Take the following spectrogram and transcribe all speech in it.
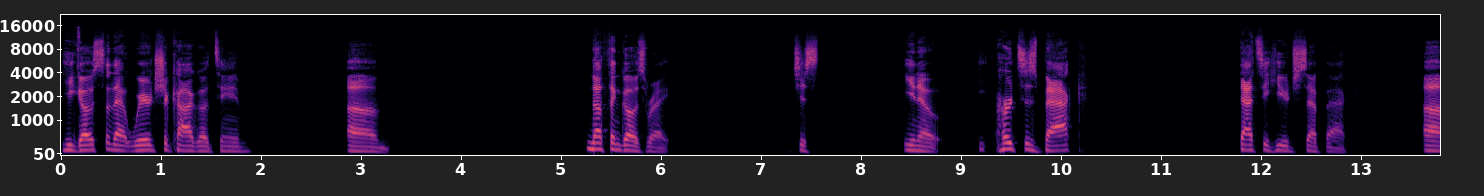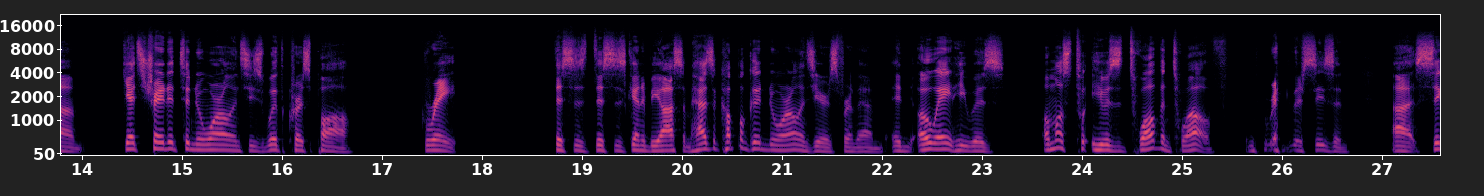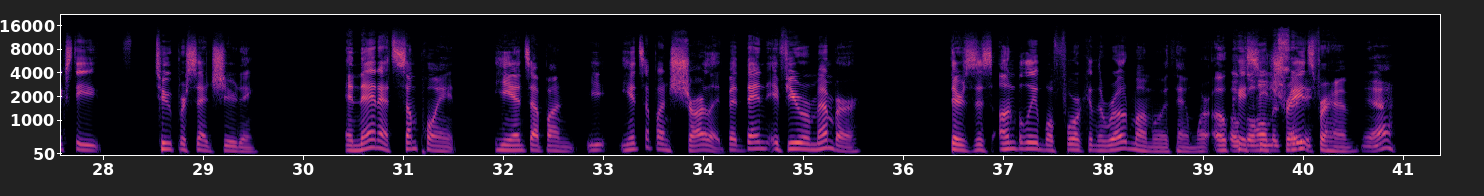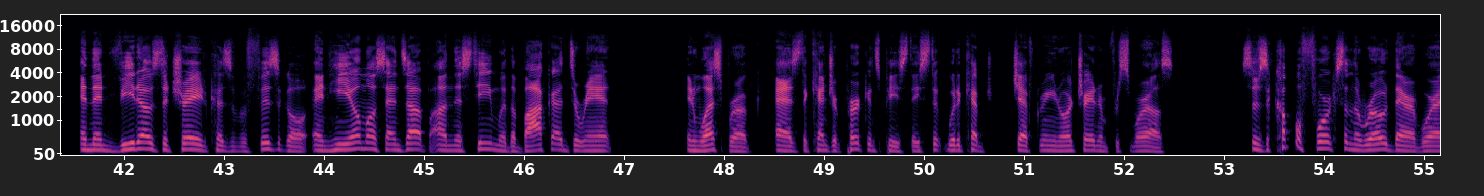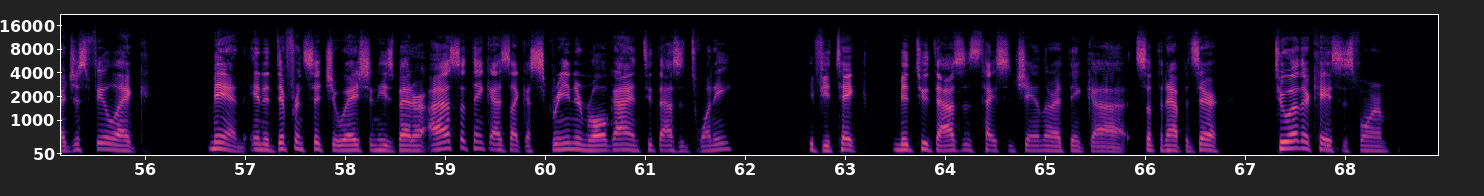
He goes to that weird Chicago team. Um, nothing goes right. Just, you know, hurts his back. That's a huge setback. Um, gets traded to New Orleans. He's with Chris Paul. Great. This is this is going to be awesome. Has a couple good New Orleans years for them. In 08, he was almost tw- he was 12 and 12 in the regular season. Uh 62% shooting. And then at some point he ends up on he, he ends up on Charlotte. But then if you remember, there's this unbelievable fork in the road moment with him where OKC Oklahoma trades City. for him Yeah. and then vetoes the trade because of a physical. And he almost ends up on this team with Ibaka, Durant, and Westbrook as the Kendrick Perkins piece. They st- would have kept Jeff Green or traded him for somewhere else. So there's a couple forks in the road there where I just feel like, man, in a different situation, he's better. I also think as like a screen and roll guy in 2020, if you take mid 2000s Tyson Chandler, I think uh, something happens there. Two other cases for him.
